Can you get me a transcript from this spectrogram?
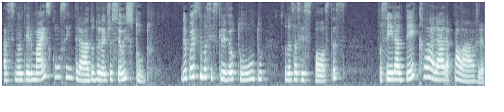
a se manter mais concentrado durante o seu estudo. Depois que você escreveu tudo, todas as respostas, você irá declarar a palavra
